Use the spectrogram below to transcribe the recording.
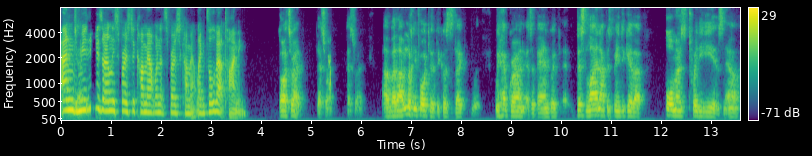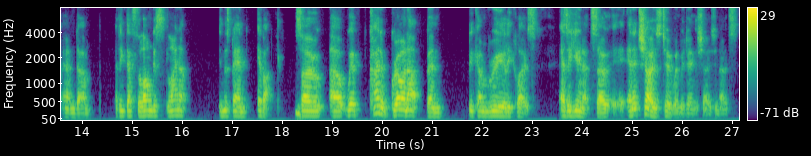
And yeah. music is only supposed to come out when it's supposed to come out. Like it's all about timing. Oh, that's right. That's right. That's right. Uh, but I'm looking forward to it because like we have grown as a band. With this lineup has been together almost 20 years now, and um, I think that's the longest lineup in this band ever. Mm. So uh, we've kind of grown up and become really close as a unit. So, and it shows too when we're doing the shows. You know, it's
